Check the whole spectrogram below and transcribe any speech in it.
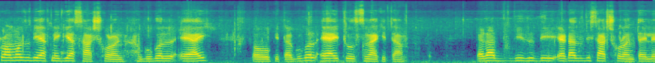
ক্রমও যদি আপনি গিয়া সার্চ করেন গুগল এআই ও কিতা গুগল এআই টুলস না কিতা, এটা যদি যদি, এটা যদি সার্চ করেন তাইলে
